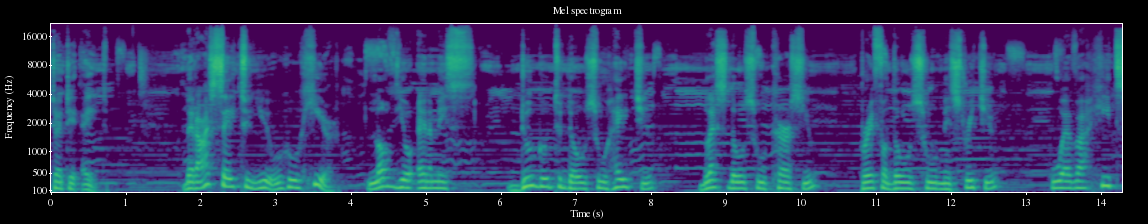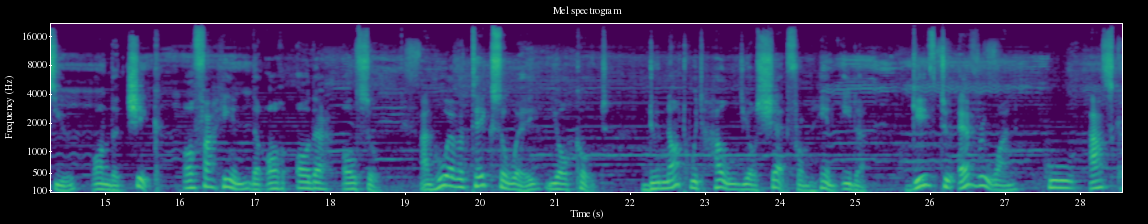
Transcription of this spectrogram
38. But I say to you who hear, love your enemies, do good to those who hate you, bless those who curse you, pray for those who mistreat you. Whoever hits you on the cheek, offer him the other also. And whoever takes away your coat, do not withhold your shirt from him either. Give to everyone who asks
